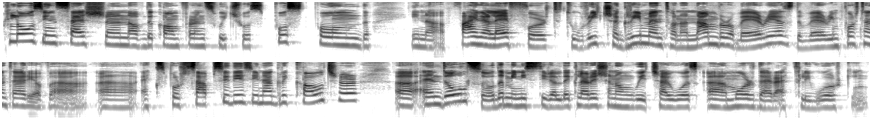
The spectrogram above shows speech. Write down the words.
closing session of the conference, which was postponed in a final effort to reach agreement on a number of areas, the very important area of uh, uh, export subsidies in agriculture, uh, and also the ministerial declaration on which I was uh, more directly working.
